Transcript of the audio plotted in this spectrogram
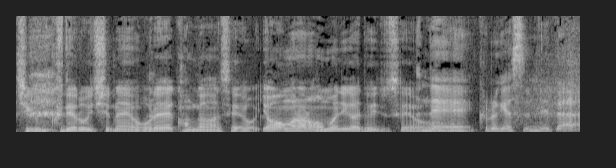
지금 그대로시네요. 올해 건강하세요. 영원한 어머니가 돼주세요. 네, 그러겠습니다.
